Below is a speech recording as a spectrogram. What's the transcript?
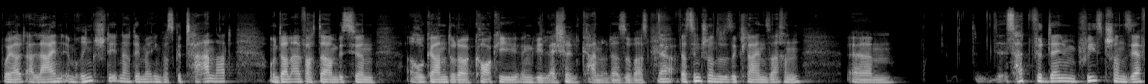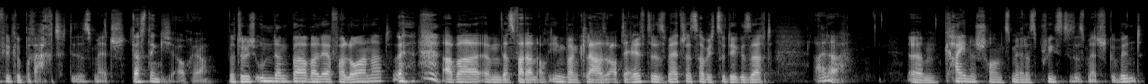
wo er halt allein im Ring steht, nachdem er irgendwas getan hat und dann einfach da ein bisschen arrogant oder cocky irgendwie lächeln kann oder sowas. Ja. Das sind schon so diese kleinen Sachen. Ähm, es hat für Damien Priest schon sehr viel gebracht, dieses Match. Das denke ich auch, ja. Natürlich undankbar, weil er verloren hat. Aber ähm, das war dann auch irgendwann klar. Also ab der Hälfte des Matches habe ich zu dir gesagt, Alter, ähm, keine Chance mehr, dass Priest dieses Match gewinnt.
